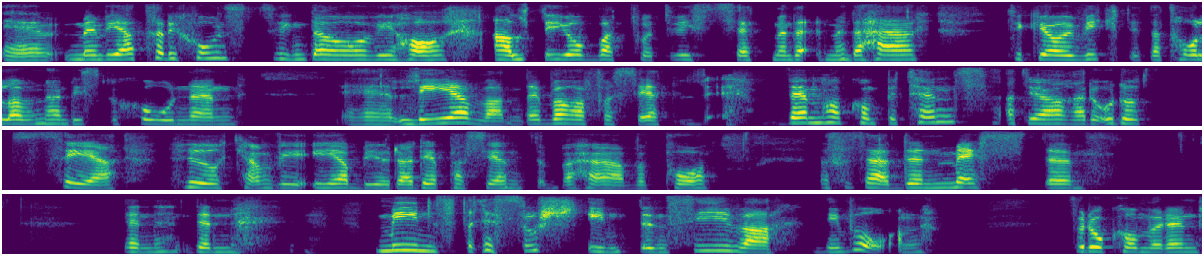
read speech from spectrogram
Eh, men vi är traditionstyngda och vi har alltid jobbat på ett visst sätt. Men det, men det här tycker jag är viktigt att hålla den här diskussionen eh, levande bara för att se att vem har kompetens att göra det och då se hur kan vi erbjuda det patienten behöver på jag ska säga, den mest eh, den, den minst resursintensiva nivån. För då kommer den,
